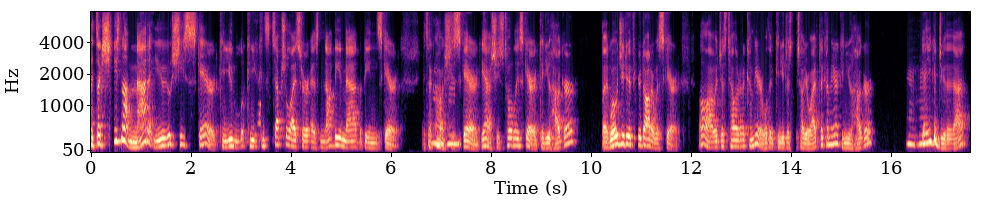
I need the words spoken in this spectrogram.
it's like she's not mad at you. She's scared. Can you look can you conceptualize her as not being mad but being scared? It's like mm-hmm. oh she's mm-hmm. scared. Yeah she's totally scared. Could you hug her? Like what would you do if your daughter was scared? Oh i would just tell her to come here. Well then can you just tell your wife to come here? Can you hug her? Mm-hmm. yeah you could do that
